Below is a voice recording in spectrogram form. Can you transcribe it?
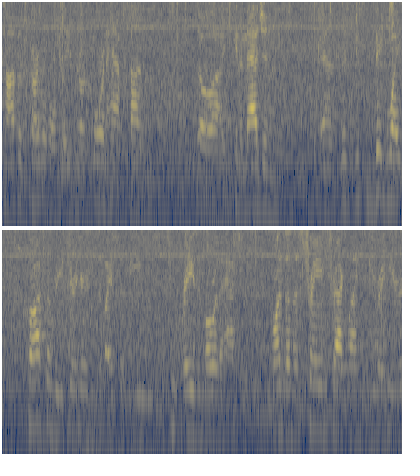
top of the cargo hold weighs around four and a half tons. So uh, you can imagine uh, this, this big white cross member you see right here is the device that we use to raise and lower the hatches. Runs on this train track line you see right here.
